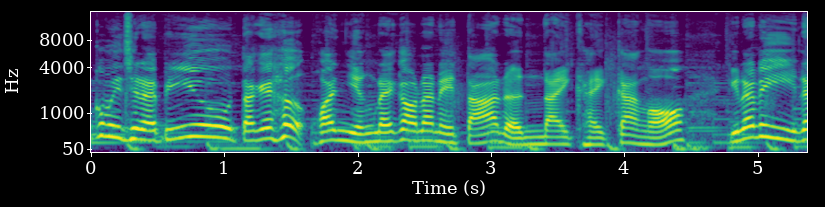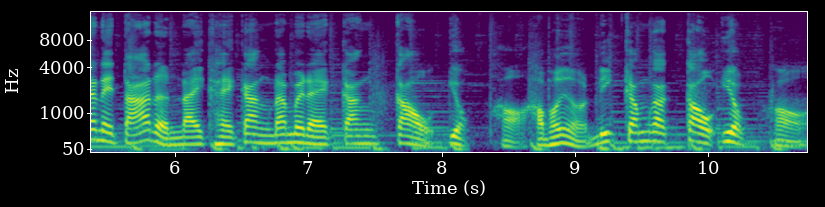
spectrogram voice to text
各位亲爱的朋友，大家好，欢迎来到咱的达人来开讲哦。今天呢，咱的达人来开讲，咱要来讲教育。好，好朋友，你感觉教育吼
